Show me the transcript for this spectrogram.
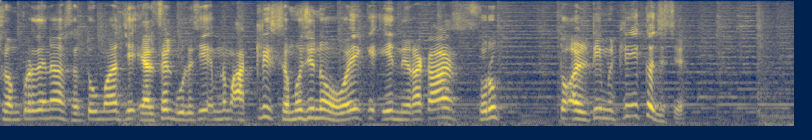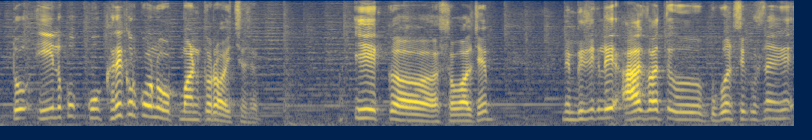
સંપ્રદાયના સંતોમાં જે એલ્ફેલ બોલે છે એમને આટલી સમજ ન હોય કે એ નિરાકાર સ્વરૂપ તો અલ્ટિમેટલી એક જ છે. તો એ લોકો ખરેખર કોનું અપમાન કરવા ઈચ્છે છે? એ એક સવાલ છે. ને બેઝિકલી આ જ વાત ભગવાન શ્રી કૃષ્ણએ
